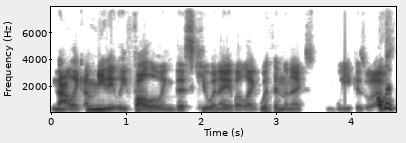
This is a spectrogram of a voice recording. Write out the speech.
not like immediately following this Q and A, but like within the next week is what I was Okay.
